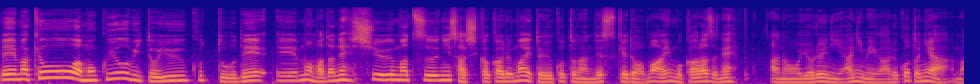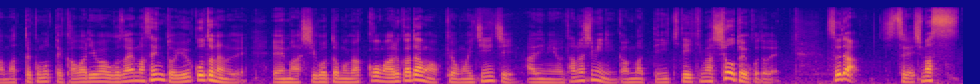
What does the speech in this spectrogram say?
えー、まあ、今日は木曜日ということで、えー、まあ、まだね週末に差し掛かる前ということなんですけどまあ相も変わらずねあの夜にアニメがあることには、まあ、全くもって変わりはございませんということなので、えー、まあ仕事も学校もある方も今日も一日アニメを楽しみに頑張って生きていきましょうということでそれでは失礼します。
